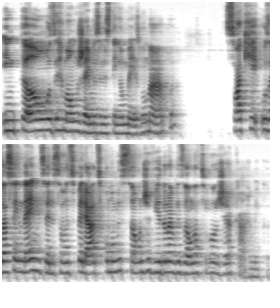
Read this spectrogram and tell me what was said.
então, os irmãos gêmeos eles têm o mesmo mapa. Só que os ascendentes eles são espelhados como missão de vida na visão da astrologia kármica.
